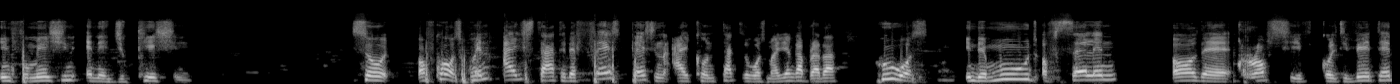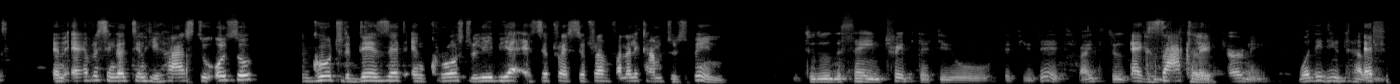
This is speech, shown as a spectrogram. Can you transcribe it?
information and education. So, of course, when I started, the first person I contacted was my younger brother, who was in the mood of selling all the crops he cultivated and every single thing he has to also go to the desert and cross to Libya, etc., etc., and finally come to Spain. to do the same trip that you that you did, right? To exactly to journey. What did you tell if, him?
